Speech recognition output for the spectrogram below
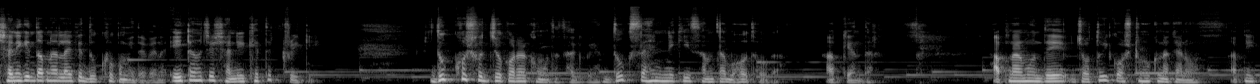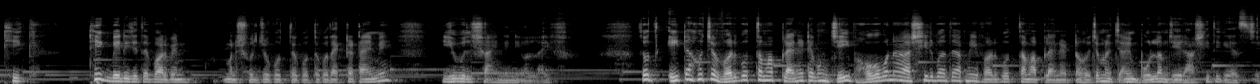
শনি কিন্তু আপনার লাইফে দুঃখ কমিয়ে দেবে না। এইটা হচ্ছে শনির ক্ষেত্রে ট্রিকি দুঃখ সহ্য করার ক্ষমতা থাকবে। দুঃখ সহননে কি ক্ষমতা বহুত হোগা আপকে আন্দার। আপনার মধ্যে যতই কষ্ট হোক না কেন, আপনি ঠিক ঠিক বেরিয়ে যেতে পারবেন। মানে সহ্য করতে করতে করতে একটা টাইমে you will shine in your life তো এইটা হচ্ছে বর্গোত্তমা প্ল্যানেট এবং যেই ভগবানের আশীর্বাদে আপনি বর্গোত্তমা প্ল্যানেটটা হয়েছে মানে আমি বললাম যে রাশি থেকে এসছে।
